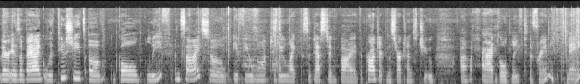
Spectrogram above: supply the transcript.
There is a bag with two sheets of gold leaf inside. So if you want to do like suggested by the project instructions to uh, add gold leaf to the frame, you may.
